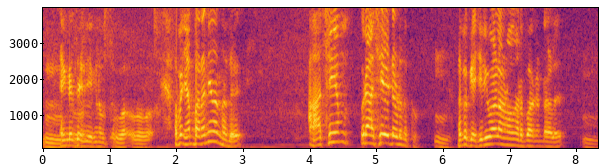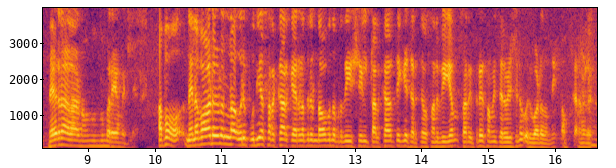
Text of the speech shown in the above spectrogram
എങ്കിൽസ് എങ്കിൽ എഴുതിയിരിക്കുന്ന പുസ്തകം. അപ്പൊ ഞാൻ പറഞ്ഞു വന്നത് ആശയം ഒരു ആശയമായിട്ട് അവിടെ നിൽക്കും. അപ്പൊ കെജ്രിവാളാണോ നടപ്പാക്കേണ്ട ആൾ? വേറെ ആളാണോ എന്നൊന്നും പറയാൻ പറ്റില്ല. അപ്പോൾ നിലപാടുകളുള്ള ഒരു പുതിയ സർക്കാർ കേരളത്തിൽ ഉണ്ടാവുമെന്ന പ്രതീക്ഷയിൽ തൽക്കാലത്തേക്ക് ചർച്ച അവസാനിപ്പിക്കാം. സാർ ഇത്രയും സമയം ചെലവഴിച്ചതിന് ഒരുപാട് നന്ദി. നമസ്കാരം.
